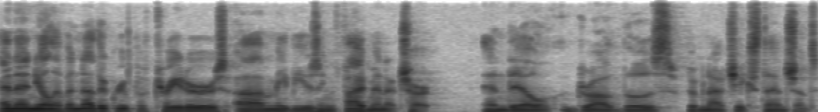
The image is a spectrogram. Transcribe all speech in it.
And then you'll have another group of traders, uh, maybe using a five minute chart, and they'll draw those Fibonacci extensions.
